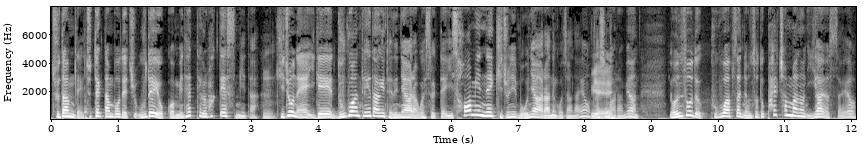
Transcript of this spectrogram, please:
주담대, 주택담보대출 우대 요건 및 혜택을 확대했습니다. 음. 기존에 이게 누구한테 해당이 되느냐라고 했을 때 이 서민의 기준이 뭐냐라는 거잖아요. 다시 예. 말하면 연소득, 부부 합산 연소득 8천만 원 이하였어요.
